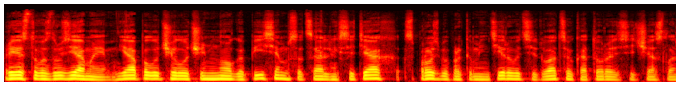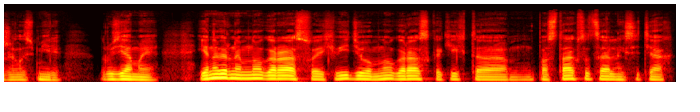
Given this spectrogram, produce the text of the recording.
Приветствую вас, друзья мои. Я получил очень много писем в социальных сетях с просьбой прокомментировать ситуацию, которая сейчас сложилась в мире. Друзья мои, я, наверное, много раз в своих видео, много раз в каких-то постах в социальных сетях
